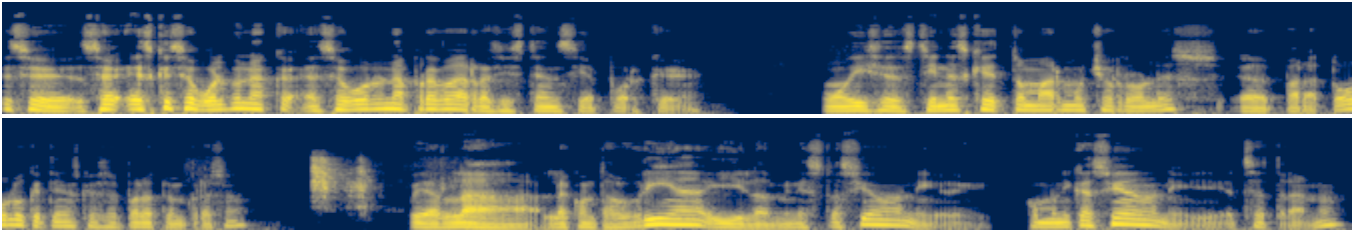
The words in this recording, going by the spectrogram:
Es, es que se vuelve, una, se vuelve una prueba de resistencia porque como dices, tienes que tomar muchos roles eh, para todo lo que tienes que hacer para tu empresa. Cuidar la, la contaduría y la administración y comunicación y etcétera, ¿no?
